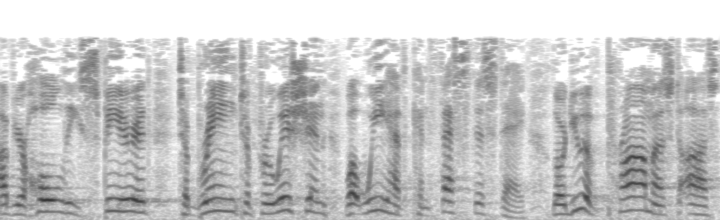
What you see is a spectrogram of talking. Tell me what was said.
of your Holy Spirit to bring to fruition what we have confessed this day. Lord, you have promised us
